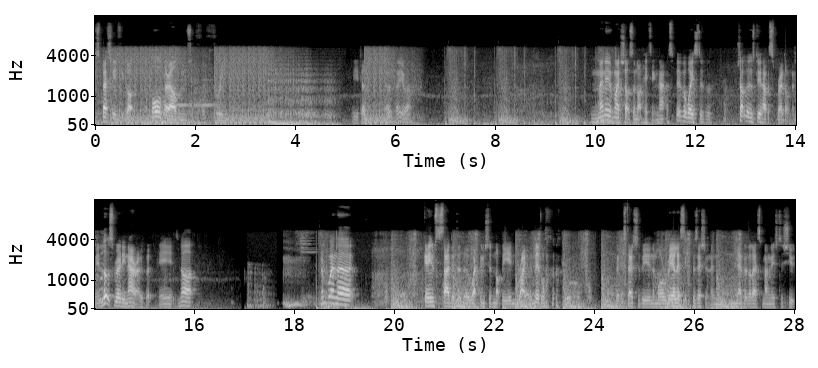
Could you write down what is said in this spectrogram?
Especially if you got all her albums for free. Are you done? Oh, there you are. Many of my shots are not hitting that. It's a bit of a waste of a... Shotguns do have a spread on them. It looks really narrow, but it's not. Remember when uh, games decided that the weapon should not be in right in the middle, but instead should be in a more realistic position, and nevertheless managed to shoot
